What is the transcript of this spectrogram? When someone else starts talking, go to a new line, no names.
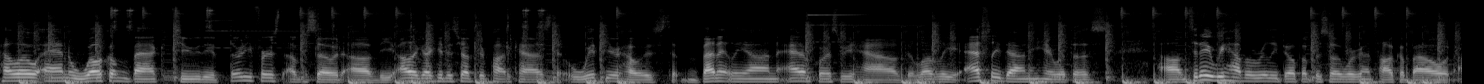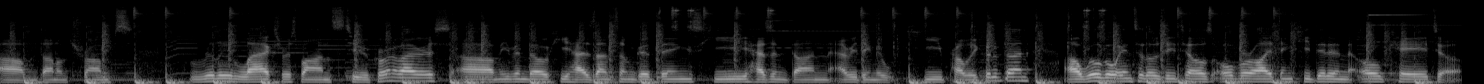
Hello and welcome back to the 31st episode of the Oligarchy Disruptor podcast with your host, Bennett Leon. And of course, we have the lovely Ashley Downing here with us. Um, today, we have a really dope episode. We're going to talk about um, Donald Trump's really lax response to coronavirus. Um, even though he has done some good things, he hasn't done everything that he probably could have done. Uh, we'll go into those details. Overall, I think he did an okay to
